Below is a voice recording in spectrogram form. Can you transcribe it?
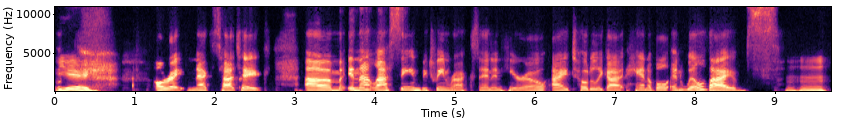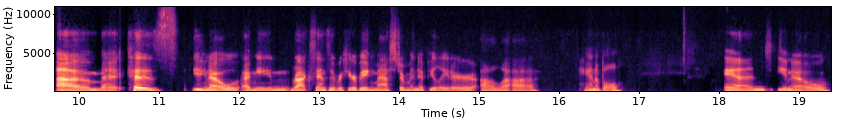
Yay! All right, next hot take. Um, in that last scene between Roxanne and Hero, I totally got Hannibal and Will vibes. Mhm. Um, because you know, I mean, Roxanne's over here being master manipulator a la Hannibal. And, you know,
